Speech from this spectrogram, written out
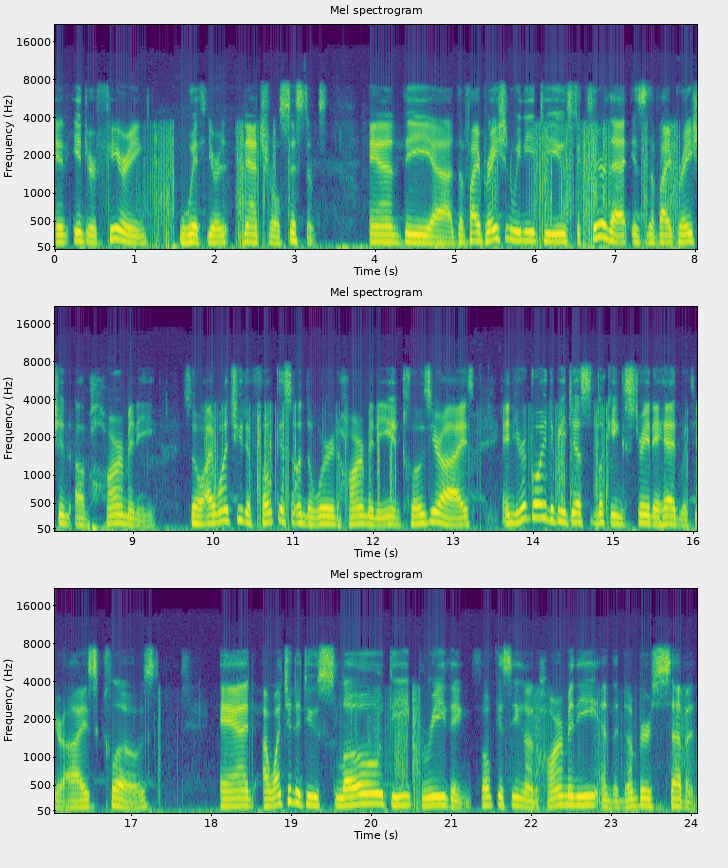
and interfering with your natural systems. And the uh, the vibration we need to use to clear that is the vibration of harmony. So I want you to focus on the word harmony and close your eyes. And you're going to be just looking straight ahead with your eyes closed. And I want you to do slow, deep breathing, focusing on harmony and the number seven.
